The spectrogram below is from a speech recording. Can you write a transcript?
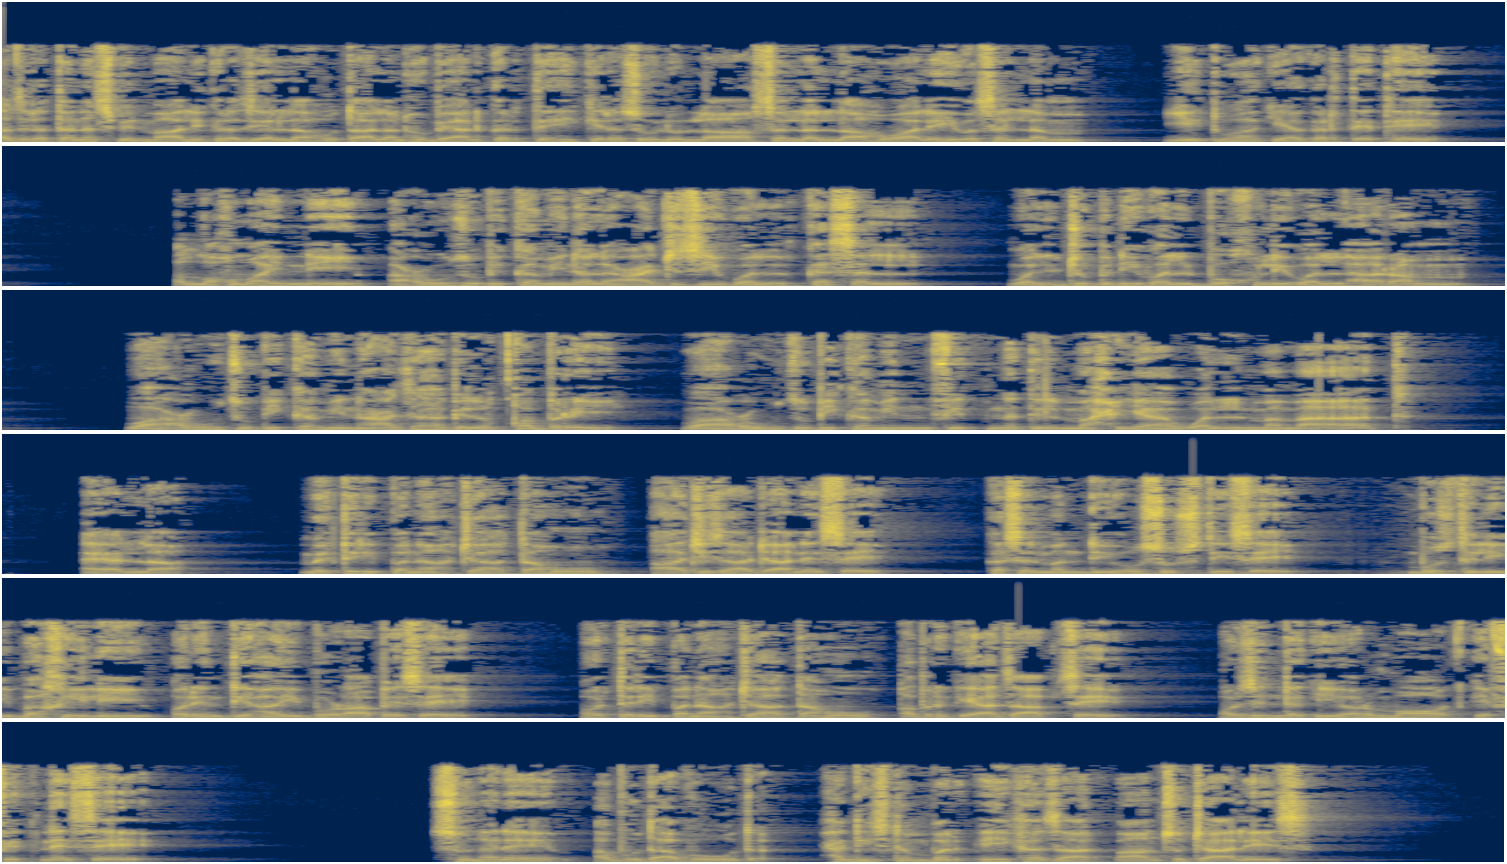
حضرت انس بن مالک رضی اللہ تعالیٰ عنہ بیان کرتے ہیں کہ رسول اللہ صلی اللہ علیہ وسلم یہ دعا کیا کرتے تھے۔ اللہم انی اعوذ بک من العجز والکسل والجبن والبخل والحرم واعوذ بک من عذاب القبر واعوذ بک من فتنة المحیا والممات۔ اے اللہ، میں تیری پناہ چاہتا ہوں آجز آ جانے سے، کسل مندی و سستی سے۔ بزدلی، بخیلی اور انتہائی بڑھاپے سے اور تیری پناہ چاہتا ہوں قبر کے عذاب سے اور زندگی اور موت کے فتنے سے۔ سننے ابو داود، حدیث نمبر ایک ہزار پانچ سو چالیس۔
